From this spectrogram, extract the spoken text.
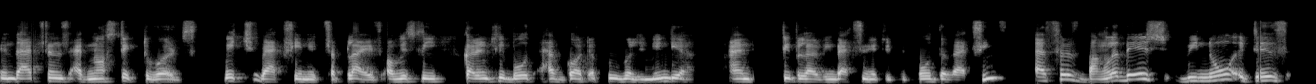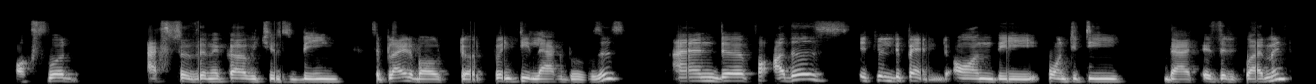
in that sense agnostic towards which vaccine it supplies. Obviously, currently both have got approval in India and people are being vaccinated with both the vaccines. As far as Bangladesh, we know it is Oxford AstraZeneca, which is being supplied about uh, 20 lakh doses. And uh, for others, it will depend on the quantity that is the requirement.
